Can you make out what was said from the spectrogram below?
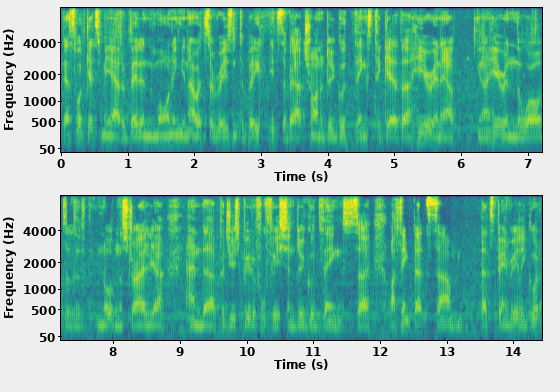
That's what gets me out of bed in the morning. You know, it's a reason to be. It's about trying to do good things together here in our you know, here in the wilds of the northern Australia and uh, produce beautiful fish and do good things. So I think that's um, that's been really good.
